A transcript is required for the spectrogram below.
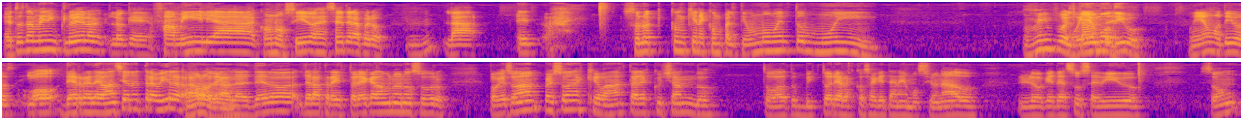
esto también incluye lo, lo que familia, conocidos, etcétera, pero la eh, son los con quienes compartimos momentos muy muy importantes, Muy emotivo. muy emotivos. Y- O de relevancia en nuestra vida ¿Cómo lo a, a de, lo- de la trayectoria de cada uno de nosotros. Porque son personas que van a estar escuchando todas tus victorias, las cosas que te han emocionado, lo que te ha sucedido. Son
